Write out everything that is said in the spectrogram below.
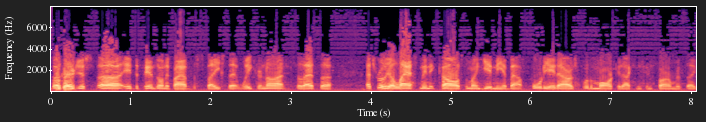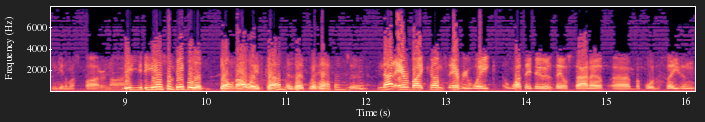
but Okay. they're just uh, it depends on if I have the space that week or not. So that's a that's really a last minute call. Somebody give me about 48 hours before the market. I can confirm if they can get them a spot or not. Do you, do you have some people that don't always come? Is that what happens? Or? Not everybody comes every week. What they do is they'll sign up uh, before the season,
